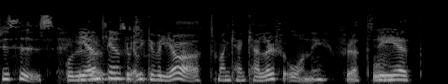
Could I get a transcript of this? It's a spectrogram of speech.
precis. Är Egentligen så tycker väl jag att man kan kalla det för Oni. För att Mm. det är ett...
